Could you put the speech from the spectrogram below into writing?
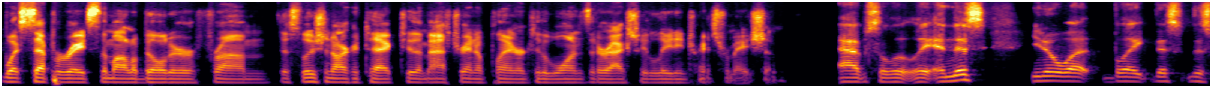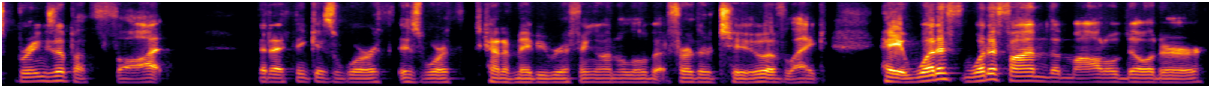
what separates the model builder from the solution architect to the master planner to the ones that are actually leading transformation. absolutely. And this, you know what, Blake, this this brings up a thought that I think is worth is worth kind of maybe riffing on a little bit further too of like, hey, what if what if I'm the model builder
